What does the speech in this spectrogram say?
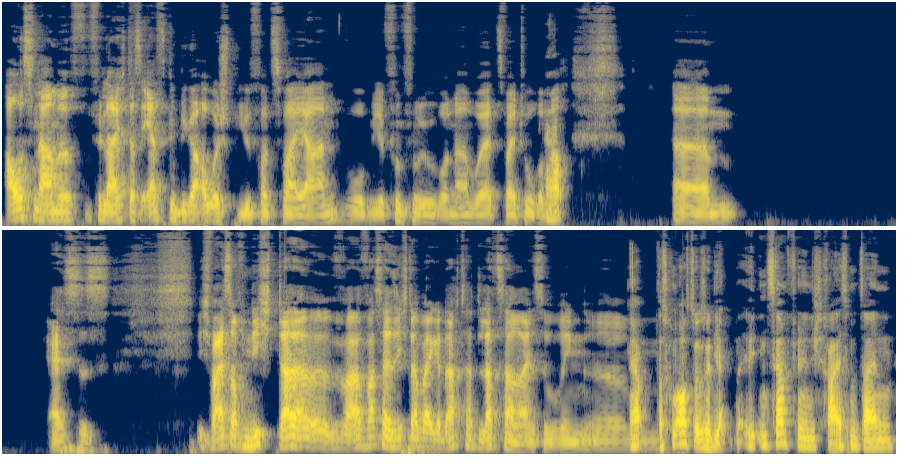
Ausnahme vielleicht das Erzgebirge Aue-Spiel vor zwei Jahren, wo wir 5-0 gewonnen haben, wo er zwei Tore ja. macht. Ähm, es ist, ich weiß auch nicht, da, was er sich dabei gedacht hat, Latzer reinzubringen. Ähm ja, das kommt auch so. Also die, insgesamt finde ich Reis mit seinen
